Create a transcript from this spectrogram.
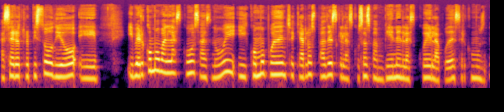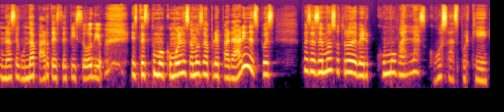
hacer otro episodio eh, y ver cómo van las cosas, ¿no? Y, y, cómo pueden chequear los padres que las cosas van bien en la escuela. Puede ser como una segunda parte de este episodio. Este es como cómo los vamos a preparar y después, pues hacemos otro de ver cómo van las cosas, porque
